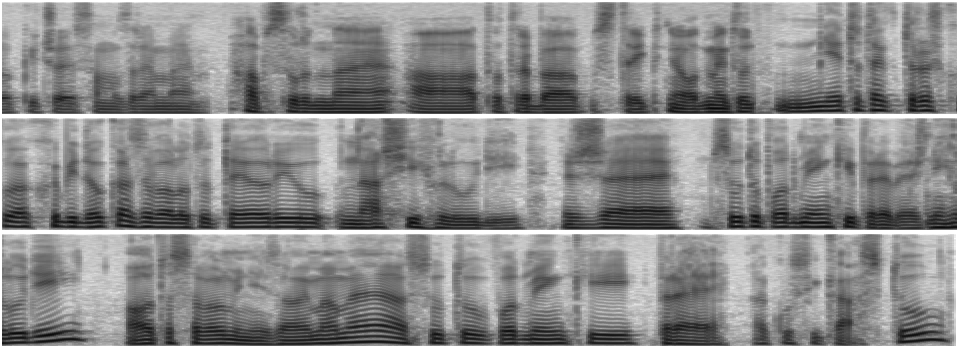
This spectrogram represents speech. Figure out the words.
roky, čo je samozrejme absurdné a to treba striktne odmietnúť. Mne to tak trošku ako by dokazovalo tú teóriu našich ľudí, že sú tu podmienky pre bežných ľudí a o to sa veľmi nezaujímame a sú tu podmienky pre akúsi kastu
